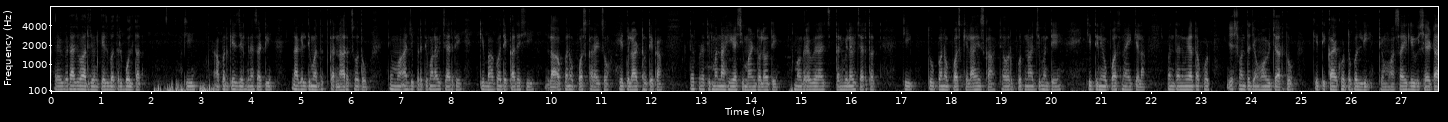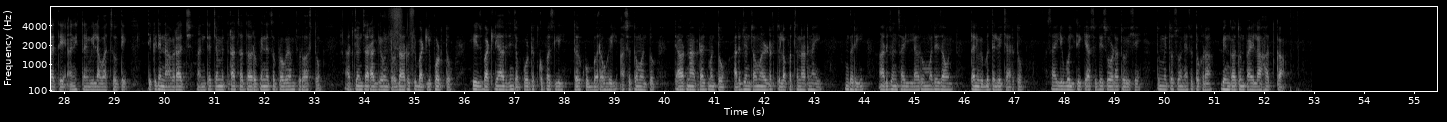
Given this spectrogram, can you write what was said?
रविराज व अर्जुन केसबद्दल बोलतात की आपण केस जिंकण्यासाठी लागेल ती मदत करणारच होतो. तेव्हा आजी प्रतिमाला विचारते की भागवत एकादशीला आपण उपवास करायचो हे तुला आठवते का? तर प्रतिमा नाही अशी मान डोलावते मग रविराज तन्वीला विचारतात की तू पण उपवास केला आहेस का? त्यावर पूर्ण आजी म्हणते की तिने उपवास नाही केला. पण तन्वी आता खोट यशवंत जेव्हा विचारतो की ती काय खोटं बोलली? तेव्हा सायली विषय टाळते आणि तन्वीला वाचवते. तिकडे नागराज आणि त्याच्या मित्राचा दारू पिण्याचा प्रोग्राम सुरू असतो. अर्जुनचा राग घेऊन तो दारूची बाटली फोडतो. हीच बाटली अर्जुनच्या पोटात खुपसली तर खूप बरं होईल असं तो म्हणतो. त्यावर नागराज म्हणतो अर्जुनचा मर्डर तुला पचणार नाही. घरी अर्जुन सायलीला रूममध्ये जाऊन तन्वीबद्दल विचारतो. सायली बोलते की असू दे सोडा तो विषय. तुम्ही तो सोन्याचा तुकडा भिंगातून पाहिला आहात का?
